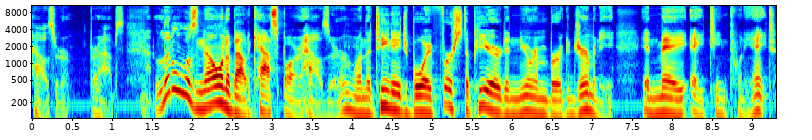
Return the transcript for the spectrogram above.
Hauser, perhaps. Little was known about Caspar Hauser when the teenage boy first appeared in Nuremberg, Germany, in May 1828.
